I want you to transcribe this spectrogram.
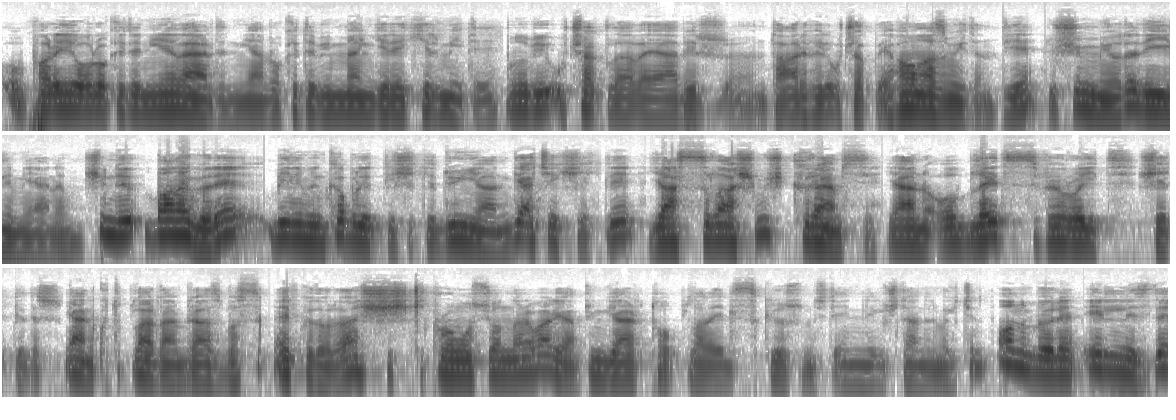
o parayı o rokete niye verdin? Yani rokete binmen gerekir miydi? Bunu bir uçakla veya bir e, tarifeli uçakla yapamaz mıydın diye düşünmüyor da değilim yani. Şimdi bana göre bilimin kabul ettiği şekli dünyanın gerçek şekli yassılaşmış küremsi. Yani oblate spheroid şeklidir. Yani kutuplardan biraz basık, ekvatordan şişkin. Promosyonları var ya sünger toplara eli sıkıyorsun işte elini güçlendirmek için. Onun böyle elinizde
